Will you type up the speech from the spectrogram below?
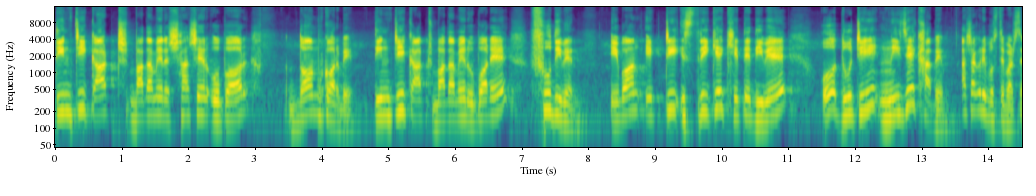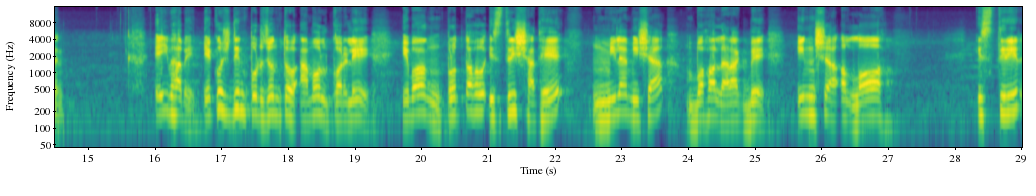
তিনটি কাঠ বাদামের শ্বাসের উপর দম করবে। তিনটি কাঠ বাদামের উপরে ফু দিবেন এবং একটি স্ত্রীকে খেতে দিবে ও দুটি নিজে খাবে। আশা করি বুঝতে পারছেন। এইভাবে একুশ দিন পর্যন্ত আমল করলে এবং প্রত্যহ স্ত্রীর সাথে মিলামিশা বহাল রাখবে। ইনশা আল্লাহ স্ত্রীর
